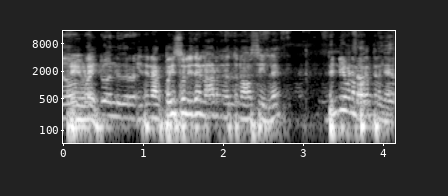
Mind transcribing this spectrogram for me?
நான் பண்ணிட்டு வந்துக்கிறேன். இது நான் பொய் சொல்லி தான் நாடகம் நடத்தணும் அவசியம் இல்லை. திண்டிவனம் பக்கத்துலங்க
